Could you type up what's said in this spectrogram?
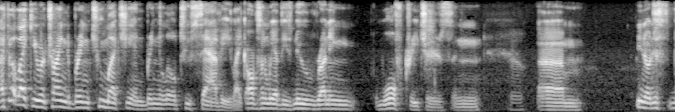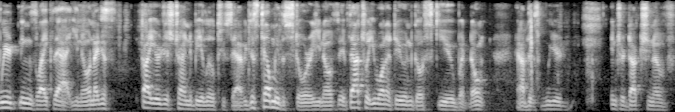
I felt like you were trying to bring too much in, bring a little too savvy. Like all of a sudden we have these new running wolf creatures and Yeah. um you know, just weird things like that, you know, and I just thought you were just trying to be a little too savvy. Just tell me the story, you know, if if that's what you want to do and go skew, but don't have this weird introduction of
